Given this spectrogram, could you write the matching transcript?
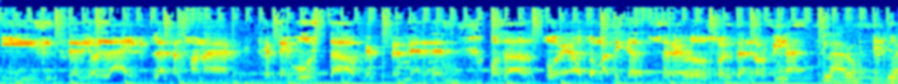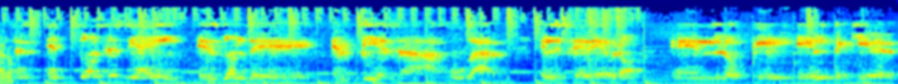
y si te dio like la persona que te gusta o que pretendes, o sea, tú, en automática tu cerebro suelta endorfinas. Claro, claro. Entonces de ahí es donde empieza a jugar el cerebro en lo que él te quiere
